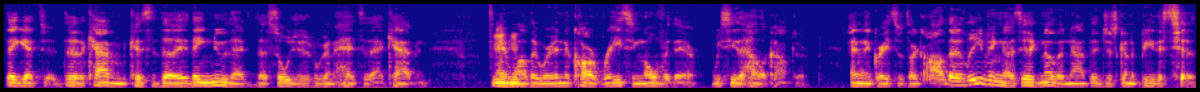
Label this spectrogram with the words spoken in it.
they get to, to the cabin because the they knew that the soldiers were going to head to that cabin. And while they were in the car racing over there, we see the helicopter. And then Grace was like, "Oh, they're leaving us." He's like, "No, they're not. They're just going to beat us to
